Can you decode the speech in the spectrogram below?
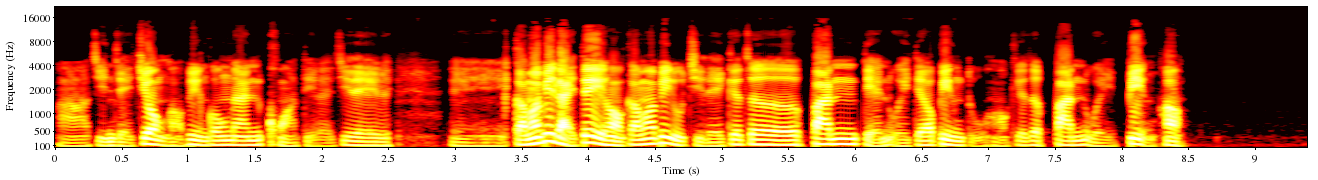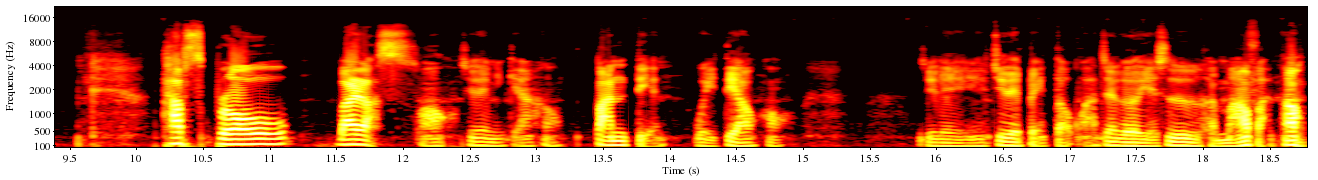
啊，真侪种哈，比如讲咱看到的即个诶，感冒病内底吼，感冒病有一个叫做斑点尾雕病毒吼，叫做斑尾病哈，Topspro virus 吼，这个物件哈，斑点尾雕吼。这个这个病毒啊，这个也是很麻烦哈。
